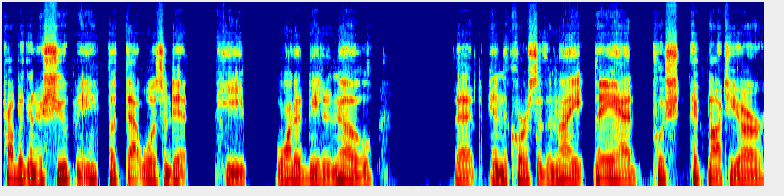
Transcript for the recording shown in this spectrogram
probably going to shoot me, but that wasn't it. He wanted me to know that in the course of the night, they had pushed Hekmatyar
